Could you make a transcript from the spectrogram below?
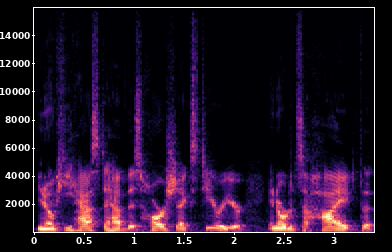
You know, he has to have this harsh exterior in order to hide the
